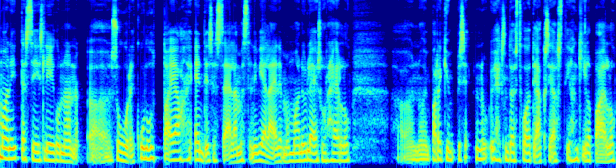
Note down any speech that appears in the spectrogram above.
Mä oon itse siis liikunnan suuri kuluttaja entisessä elämässäni vielä enemmän. Mä oon yleisurheilu noin parikymppisen, no 19-vuotiaaksi asti ihan kilpailu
